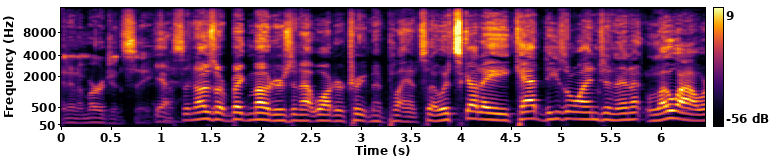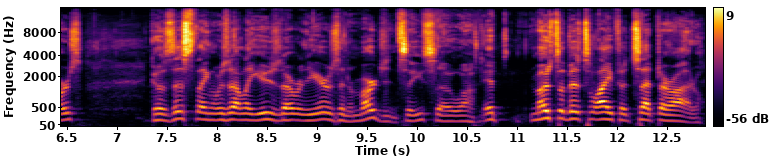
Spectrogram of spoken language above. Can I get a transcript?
in an emergency. Yes, and those are big motors in that water treatment plant. So it's got a cat diesel engine in it, low hours, because this thing was only used over the years in emergencies. So uh, it most of its life it sat there idle.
